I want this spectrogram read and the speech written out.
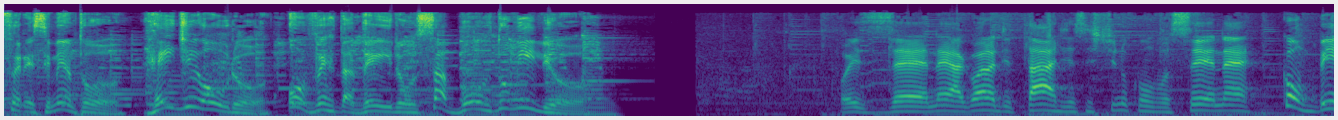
Oferecimento Rei de Ouro, o verdadeiro sabor do milho. Pois é, né? Agora de tarde assistindo com você, né? Combina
